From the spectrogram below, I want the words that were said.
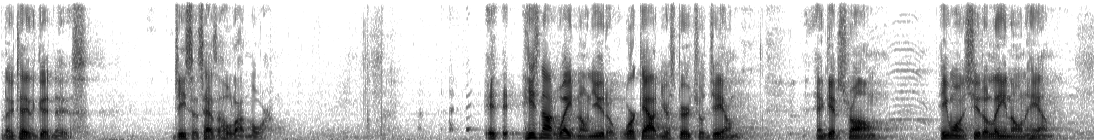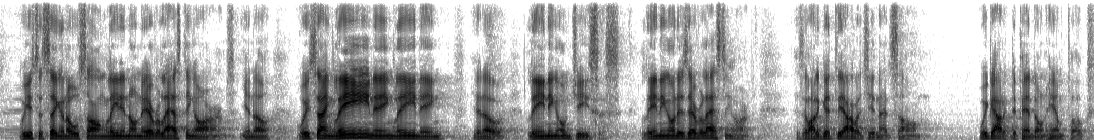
Let me tell you the good news Jesus has a whole lot more. It, it, he's not waiting on you to work out in your spiritual gym and get strong. He wants you to lean on Him. We used to sing an old song, Leaning on the Everlasting Arms. You know, we sang, Leaning, leaning, you know, leaning on Jesus, leaning on His everlasting arms. There's a lot of good theology in that song. We got to depend on Him, folks.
